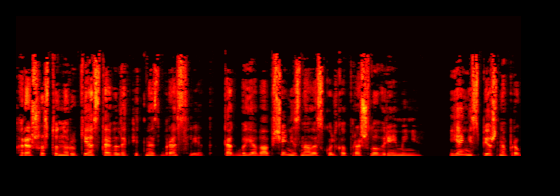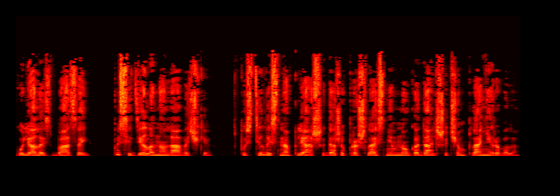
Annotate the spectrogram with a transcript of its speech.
Хорошо, что на руке оставила фитнес-браслет. Так бы я вообще не знала, сколько прошло времени. Я неспешно прогулялась базой, посидела на лавочке, спустилась на пляж и даже прошлась немного дальше, чем планировала.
